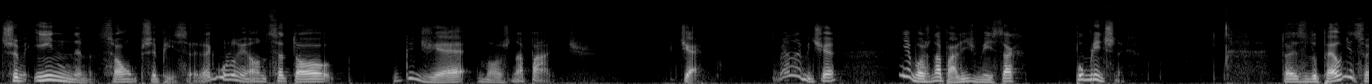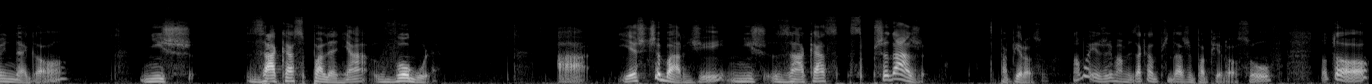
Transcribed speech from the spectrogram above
czym innym są przepisy regulujące to, gdzie można palić. Gdzie? Mianowicie nie można palić w miejscach publicznych. To jest zupełnie co innego niż zakaz palenia w ogóle. A jeszcze bardziej niż zakaz sprzedaży papierosów. No bo jeżeli mamy zakaz sprzedaży papierosów, no to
